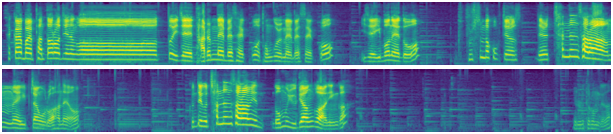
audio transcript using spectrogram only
색깔 발판 떨어지는 것도 이제 다른 맵에서 했고 동굴 맵에서 했고 이제 이번에도 불순박곡제를 찾는 사람의 입장으로 하네요. 근데 이거 찾는 사람이 너무 유리한 거 아닌가? 일로 들어오면 되나?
